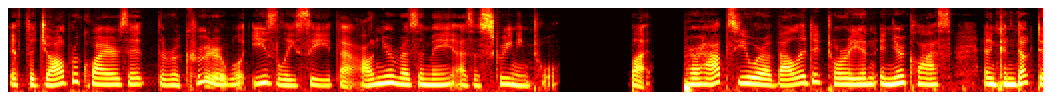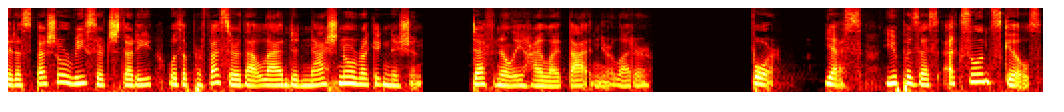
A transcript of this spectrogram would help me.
If the job requires it, the recruiter will easily see that on your resume as a screening tool. But perhaps you were a valedictorian in your class and conducted a special research study with a professor that landed national recognition. Definitely highlight that in your letter. 4. Yes, you possess excellent skills,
